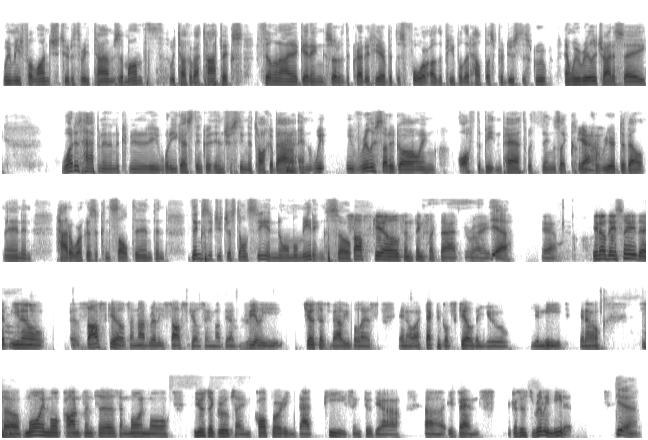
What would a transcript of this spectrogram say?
we meet for lunch two to three times a month. We talk about topics. Phil and I are getting sort of the credit here, but there's four other people that help us produce this group. And we really try to say, what is happening in the community? What do you guys think are interesting to talk about? Mm-hmm. And we we've really started going off the beaten path with things like yeah. career development and how to work as a consultant and things that you just don't see in normal meetings. So soft skills and things like that, right? Yeah. Yeah. You know, they say that, you know, soft skills are not really soft skills anymore. They're really just as valuable as, you know, a technical skill that you you need, you know. So mm-hmm. more and more conferences and more and more user groups are incorporating that piece into their uh, events because it's really needed. Yeah.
